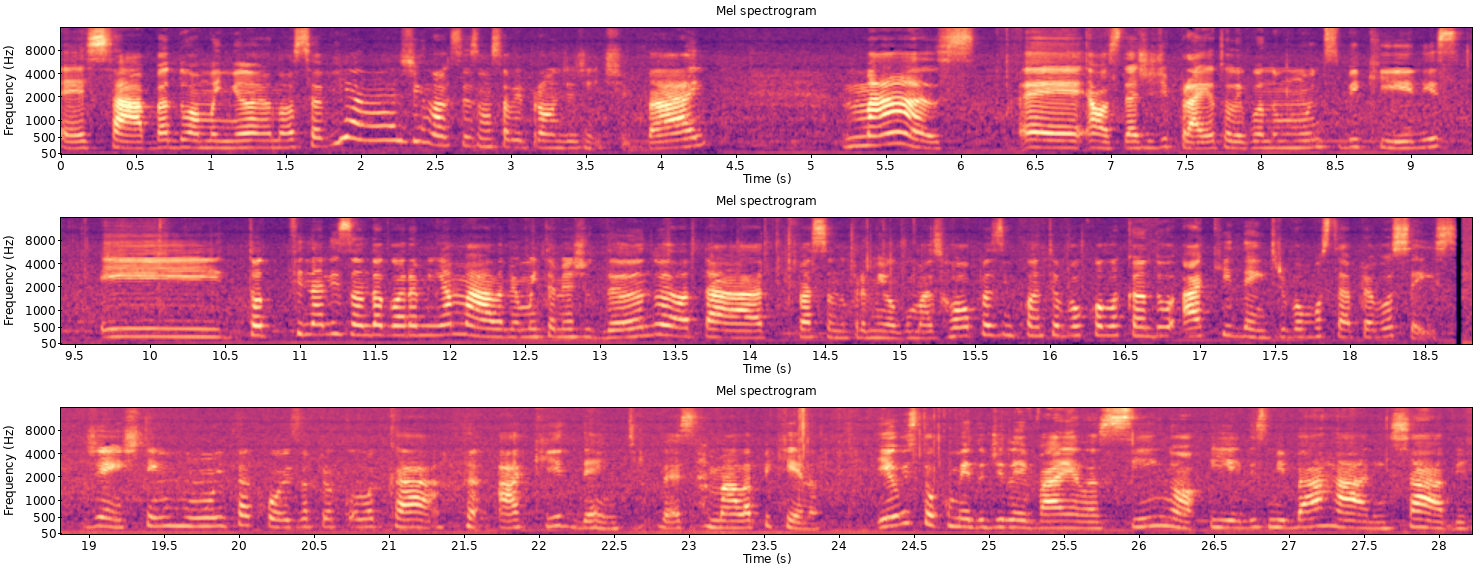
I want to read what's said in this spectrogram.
é sábado, amanhã é a nossa viagem, logo vocês vão saber pra onde a gente vai. Mas, é, ó, cidade de praia, eu tô levando muitos biquínis. E tô finalizando agora a minha mala. Minha mãe tá me ajudando, ela tá passando pra mim algumas roupas, enquanto eu vou colocando aqui dentro. Vou mostrar pra vocês. Gente, tem muita coisa pra colocar aqui dentro dessa mala pequena. Eu estou com medo de levar ela assim, ó, e eles me barrarem, sabe?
